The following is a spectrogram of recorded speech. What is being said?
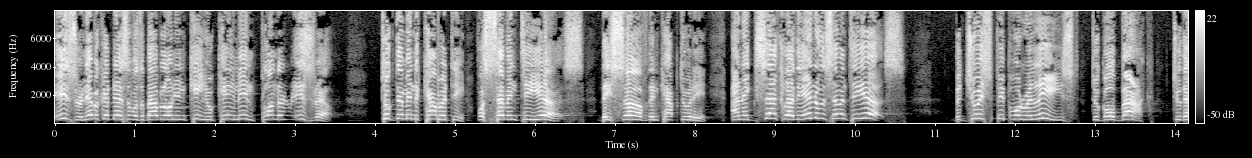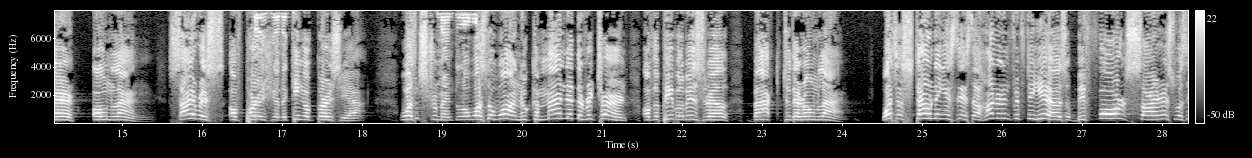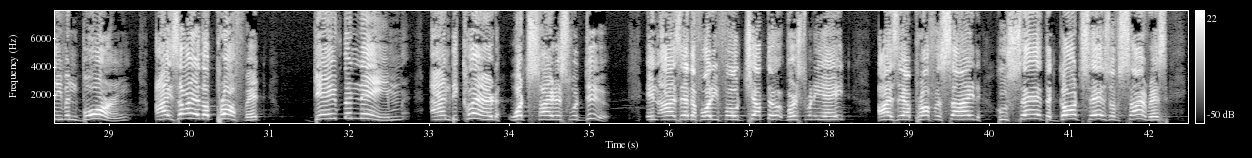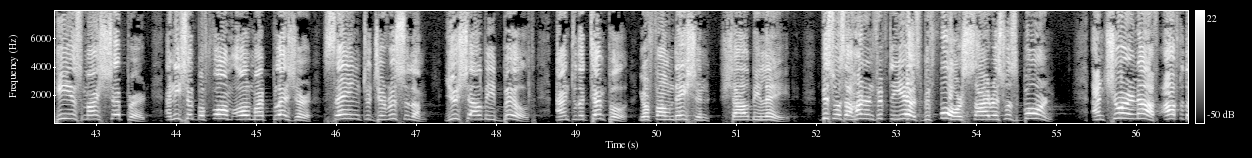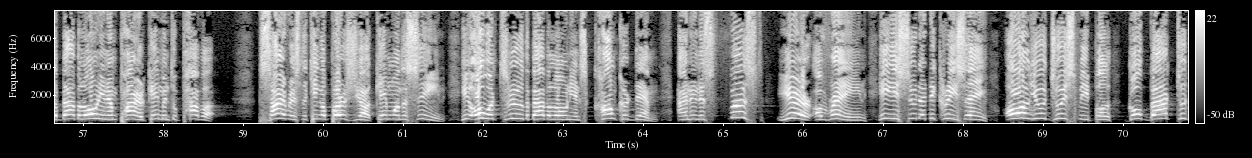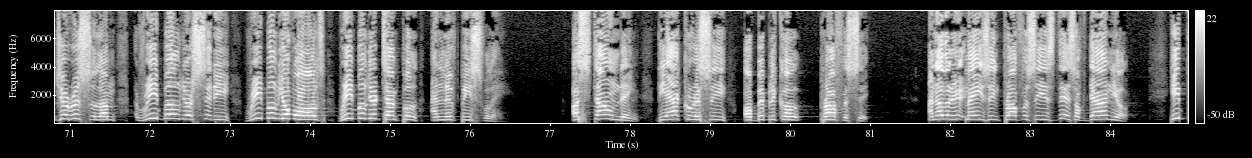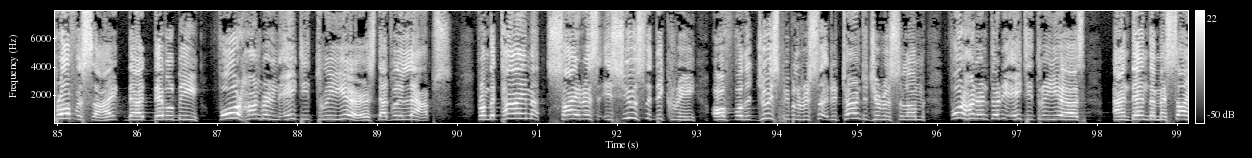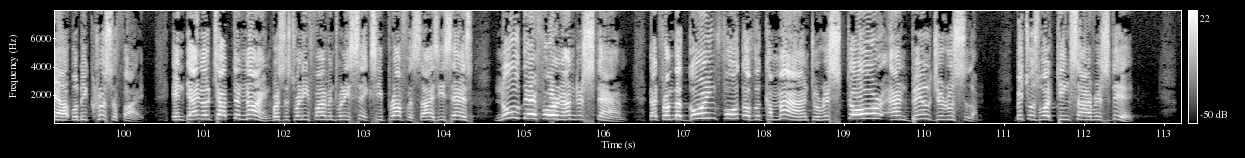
Israel, Nebuchadnezzar was a Babylonian king who came in, plundered Israel, took them into captivity for 70 years. They served in captivity. And exactly at the end of the 70 years, the Jewish people were released to go back to their own land. Cyrus of Persia, the king of Persia, was instrumental or was the one who commanded the return of the people of Israel back to their own land. What's astounding is this 150 years before Cyrus was even born, Isaiah the prophet gave the name and declared what Cyrus would do. In Isaiah the 44th chapter, verse 28, Isaiah prophesied, who said that God says of Cyrus, He is my shepherd, and he shall perform all my pleasure, saying to Jerusalem, You shall be built, and to the temple, your foundation shall be laid. This was 150 years before Cyrus was born. And sure enough, after the Babylonian Empire came into power, Cyrus, the king of Persia, came on the scene. He overthrew the Babylonians, conquered them, and in his first year of reign, he issued a decree saying, All you Jewish people, go back to Jerusalem, rebuild your city, rebuild your walls, rebuild your temple, and live peacefully. Astounding the accuracy of biblical prophecy. Another amazing prophecy is this of Daniel. He prophesied that there will be 483 years that will elapse from the time Cyrus issues the decree of for the Jewish people to return to Jerusalem, 483 years, and then the Messiah will be crucified. In Daniel chapter 9, verses 25 and 26, he prophesies, he says, Know therefore and understand that from the going forth of the command to restore and build Jerusalem, which was what King Cyrus did,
